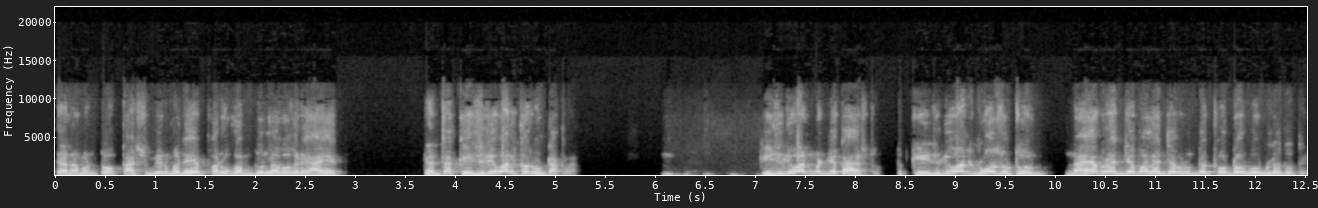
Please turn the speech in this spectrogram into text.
त्यांना म्हणतो काश्मीरमध्ये फारुख अब्दुल्ला वगैरे आहेत. त्यांचा केजरीवाल करून टाकला. केजरीवाल म्हणजे काय असतो? तर केजरीवाल रोज उठून नायब राज्यपालांच्या विरुद्ध ठोठो बोंबलत होते.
